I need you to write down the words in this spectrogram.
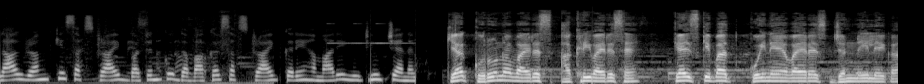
लाल रंग के सब्सक्राइब बटन को दबाकर सब्सक्राइब करें हमारे यूट्यूब चैनल क्या कोरोना वायरस आखिरी वायरस है? क्या इसके बाद कोई नया वायरस जन्म नहीं लेगा?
